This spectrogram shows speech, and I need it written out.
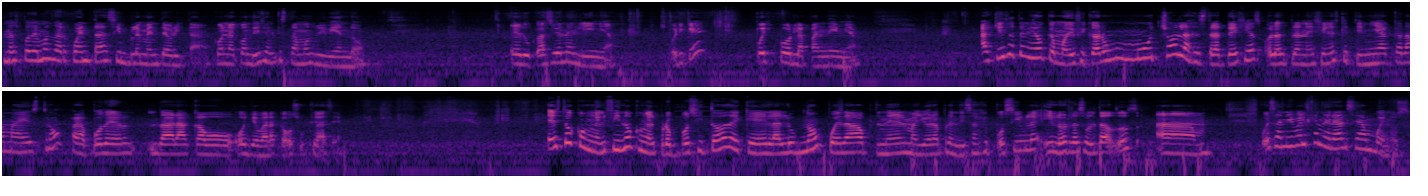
nos podemos dar cuenta simplemente ahorita con la condición que estamos viviendo. Educación en línea. ¿Por qué? Pues por la pandemia. Aquí se ha tenido que modificar mucho las estrategias o las planeaciones que tenía cada maestro para poder dar a cabo o llevar a cabo su clase. Esto con el fin o con el propósito de que el alumno pueda obtener el mayor aprendizaje posible y los resultados pues a nivel general sean buenos.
